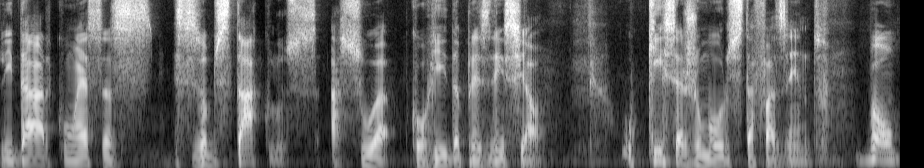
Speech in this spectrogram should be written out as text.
lidar com essas, esses obstáculos à sua corrida presidencial. O que Sérgio Moro está fazendo? Bom,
